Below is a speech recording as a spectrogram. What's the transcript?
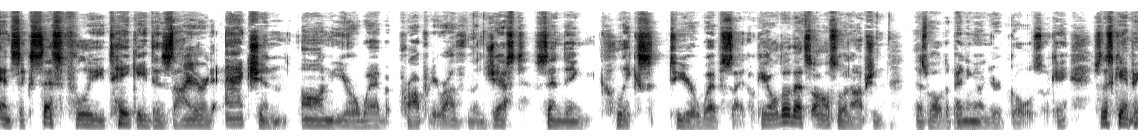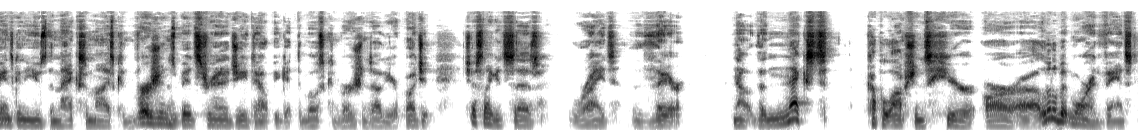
and successfully take a desired action on your web property rather than just sending clicks to your website. Okay, although that's also an option as well, depending on your goals. Okay, so this campaign is going to use the maximize conversions bid strategy to help you get the most conversions out of your budget, just like it says right there. Now, the next couple options here are uh, a little bit more advanced.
